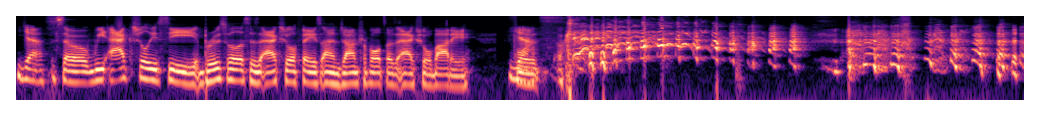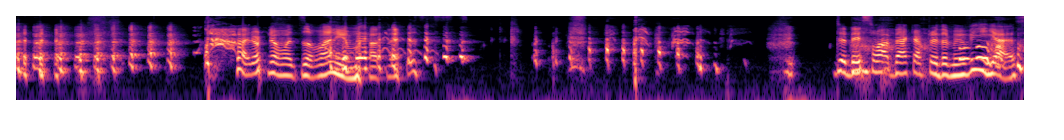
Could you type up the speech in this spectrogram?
Yes, So we actually see Bruce Willis's actual face on John Travolta's actual body. For, Yes. Okay. I don't know what's so funny about this. Did they swap back after the movie? Yes.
